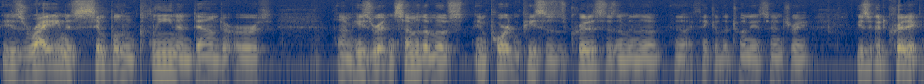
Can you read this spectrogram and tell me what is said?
his writing is simple and clean and down to earth. Um, he's written some of the most important pieces of criticism in the, I think, in the 20th century. He's a good critic,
